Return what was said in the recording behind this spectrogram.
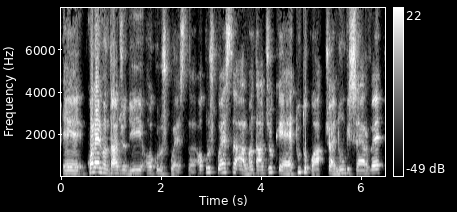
eh, qual è il vantaggio di Oculus Quest? Oculus Quest ha il vantaggio che è tutto qua, cioè non vi serve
